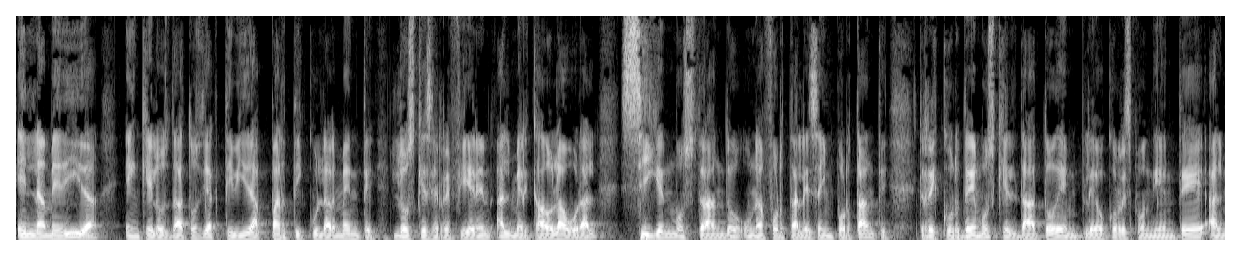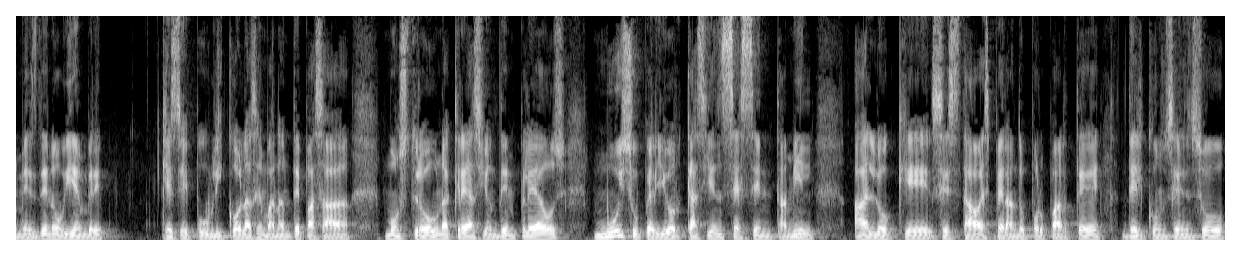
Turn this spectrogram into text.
en la medida en que los datos de actividad, particularmente los que se refieren al mercado laboral, siguen mostrando una fortaleza importante. Recordemos que el dato de empleo correspondiente al mes de noviembre que se publicó la semana antepasada, mostró una creación de empleados muy superior, casi en 60 mil, a lo que se estaba esperando por parte del consenso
